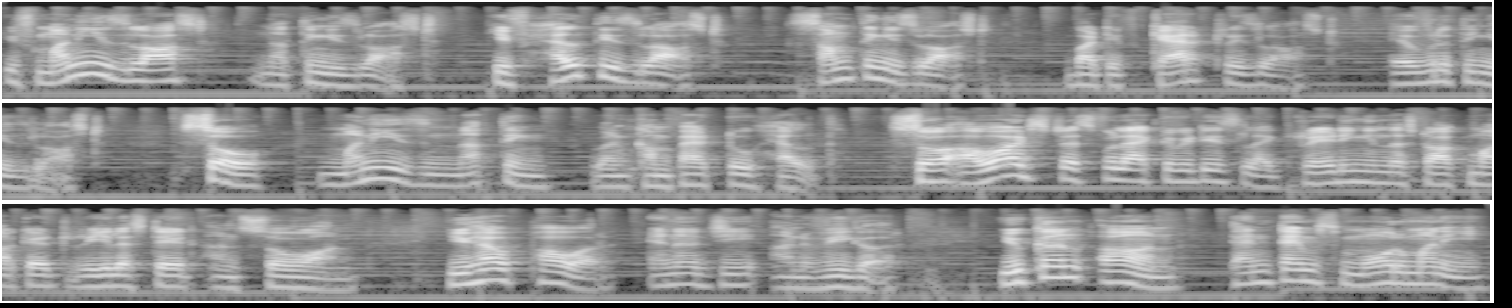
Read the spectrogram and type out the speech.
If money is lost, nothing is lost. If health is lost, something is lost. But if character is lost, everything is lost. So, money is nothing when compared to health. So, avoid stressful activities like trading in the stock market, real estate, and so on. You have power, energy, and vigor. You can earn 10 times more money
